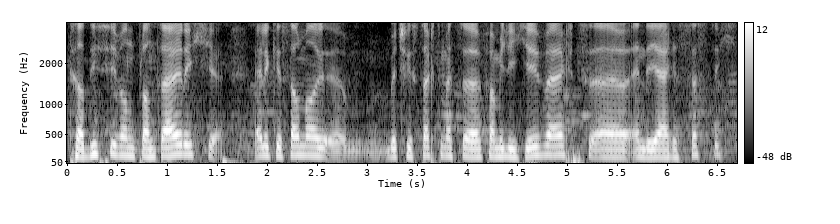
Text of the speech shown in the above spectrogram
traditie van plantaardig. Eigenlijk is het allemaal een beetje gestart met de familie Gevaert in de jaren 60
